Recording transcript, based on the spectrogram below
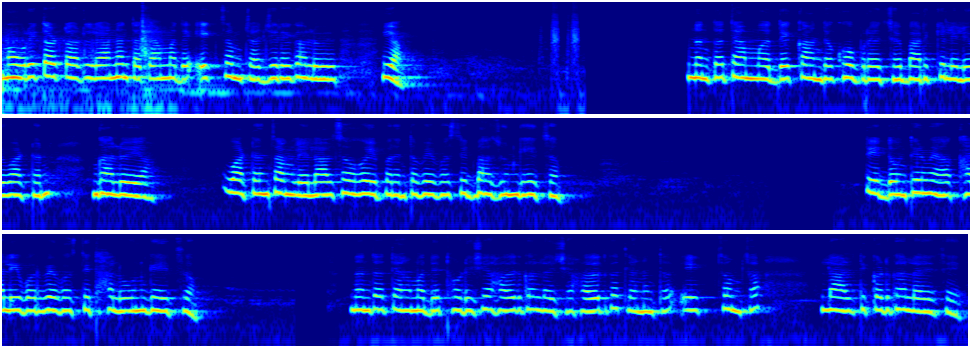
मोहरी तडतडल्यानंतर त्यामध्ये एक चमचा जिरे घालूया. नंतर त्यामध्ये कांदा खोबऱ्याचे बारीक केलेले वाटण घालूया. वाटण चांगले लालसर होईपर्यंत व्यवस्थित भाजून घ्यायचं. ते दोन तीन वेळा खालीवर व्यवस्थित हलवून घ्यायचं. नंतर त्यामध्ये थोडीशी हळद घालायची. हळद घातल्यानंतर एक चमचा लाल तिखट घालायचे.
